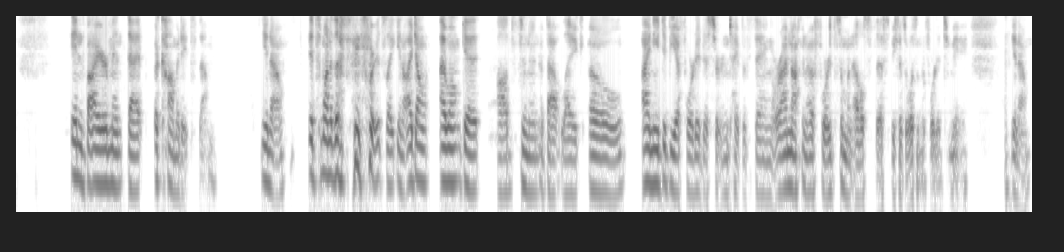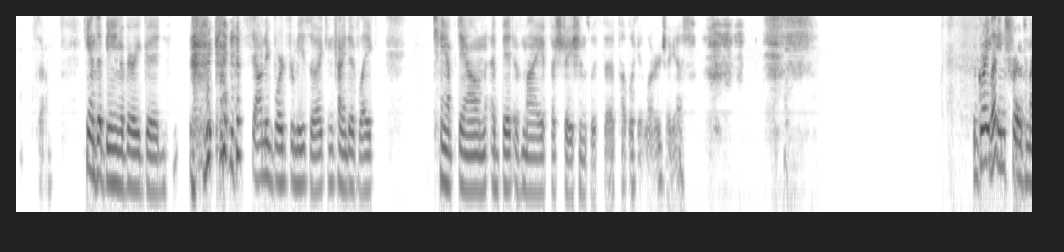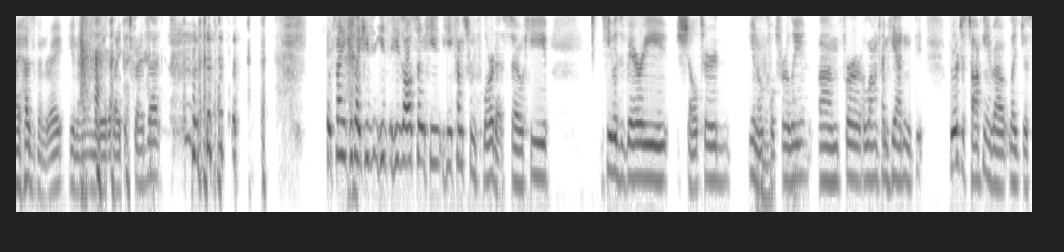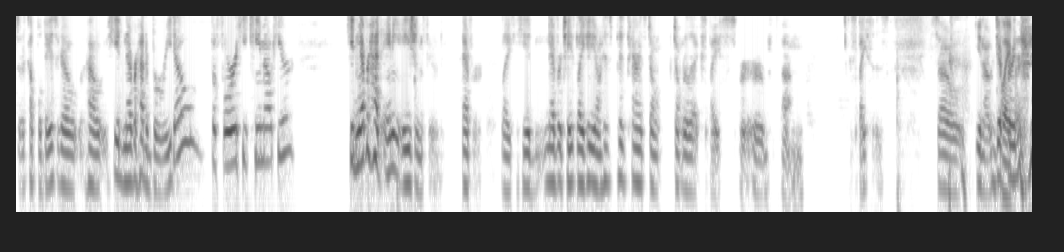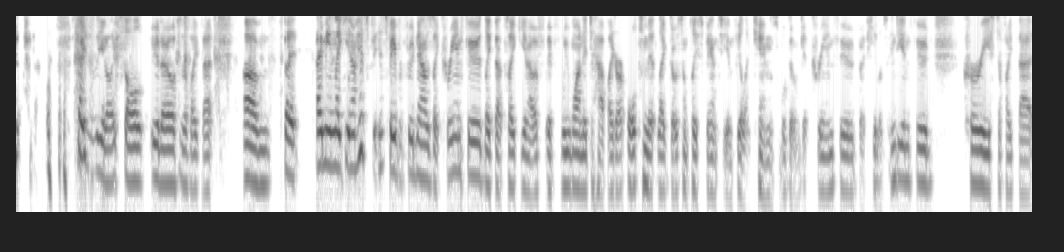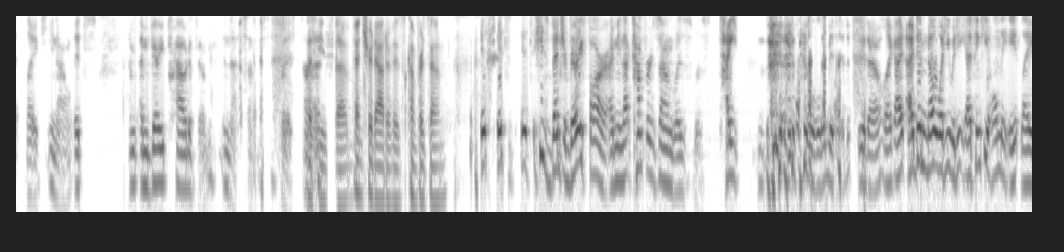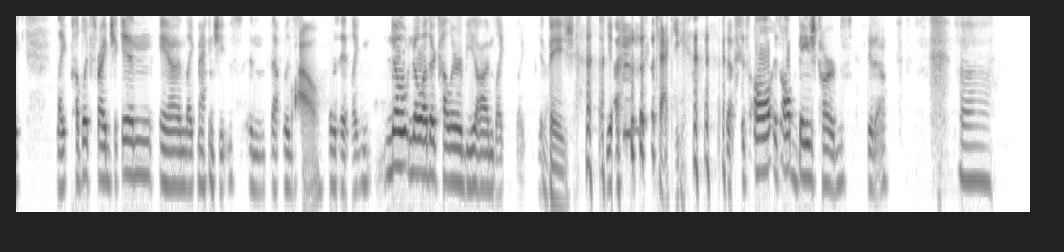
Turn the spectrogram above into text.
environment that accommodates them you know it's one of those things where it's like you know i don't i won't get obstinate about like oh i need to be afforded a certain type of thing or i'm not going to afford someone else this because it wasn't afforded to me you know so he ends up being a very good kind of sounding board for me so i can kind of like tamp down a bit of my frustrations with the public at large, I guess. a great Let's... intro to my husband, right? You know, in the way that I describe that. it's funny because like he's he's he's also he he comes from Florida, so he he was very sheltered you know mm-hmm. culturally um, for a long time he hadn't we were just talking about like just a couple days ago how he had never had a burrito before he came out here he'd never had any Asian food ever. Like he had never tasted like you know his his parents don't don't really like spice or, or um, spices. So you know different spices, you know like salt, you know stuff like that. Um, but I mean, like you know, his his favorite food now is like Korean food. Like that's like you know, if, if we wanted to have like our ultimate like go someplace fancy and feel like kings, we'll go and get Korean food. But he loves Indian food, curry stuff like that. Like you know, it's I'm, I'm very proud of him in that sense. But, uh, he's uh, ventured out of his comfort zone. it's it's it's he's ventured very far. I mean, that comfort zone was was tight, limited. You know, like I I didn't know what he would eat. I think he only ate like like Publix fried chicken and like mac and cheese, and that was wow. That was it. Like no no other color beyond like like you know. beige. yeah, khaki. yeah, it's all it's all beige carbs. You know. Uh,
